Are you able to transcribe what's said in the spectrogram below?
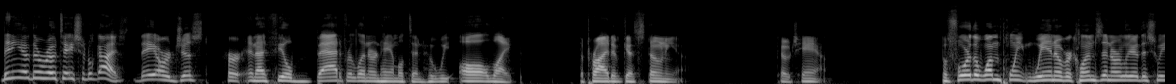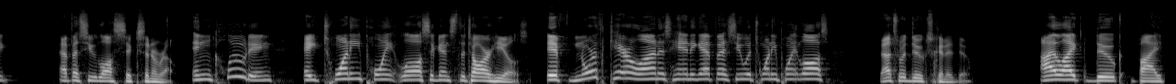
Many of their rotational guys, they are just hurt. And I feel bad for Leonard Hamilton, who we all like, the pride of Gastonia, Coach Ham. Before the one point win over Clemson earlier this week, FSU lost six in a row, including a 20 point loss against the Tar Heels. If North Carolina's handing FSU a 20 point loss, that's what Duke's going to do. I like Duke by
